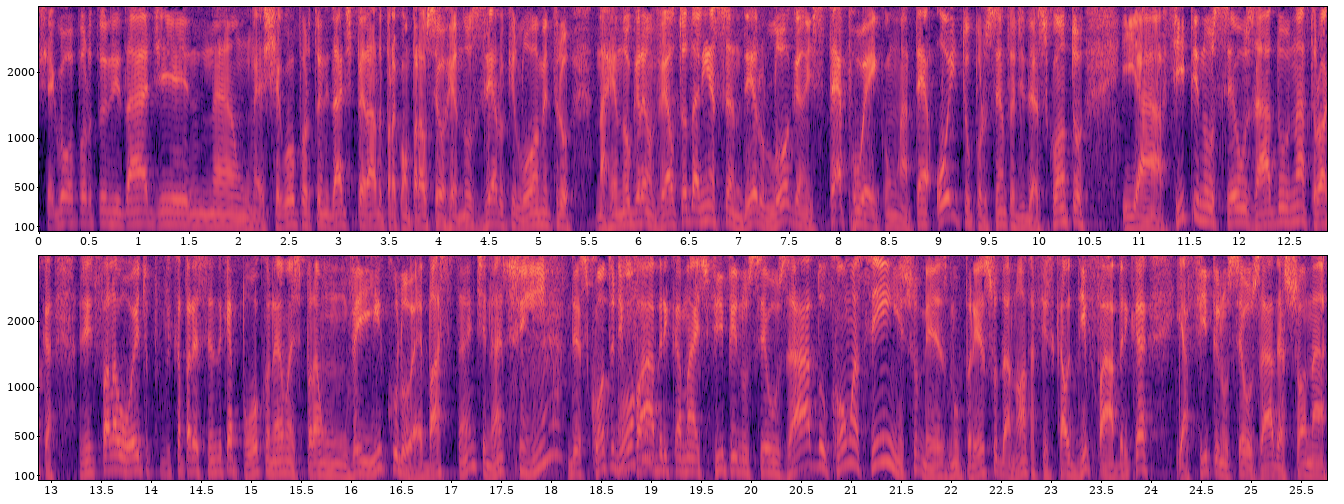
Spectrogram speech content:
Chegou a oportunidade, não, é, chegou a oportunidade esperada para comprar o seu Renault zero quilômetro na Renault Granvel, toda a linha Sandero, Logan, Stepway com até 8% de desconto e a FIP no seu usado na troca. A gente fala 8, fica parecendo que é pouco, né? Mas para um veículo é bastante, né? Sim. Desconto de Porra. fábrica mais FIP no seu usado, como assim? Isso mesmo, o preço da nota fiscal de fábrica e a FIP no seu usado é só na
